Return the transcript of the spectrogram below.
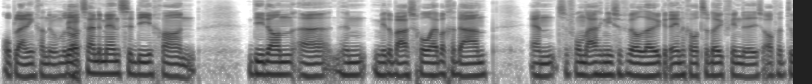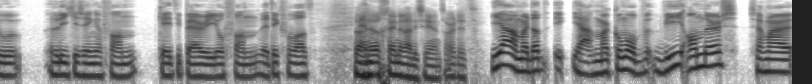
opleiding gaan doen. Want Ja. dat zijn de mensen die gewoon, die dan eh, hun middelbare school hebben gedaan. En ze vonden eigenlijk niet zoveel leuk. Het enige wat ze leuk vinden is af en toe een liedje zingen van Katy Perry of van weet ik veel wat. Wel en- heel generaliserend hoor, dit. Ja, maar dat, ja, maar kom op. Wie anders, zeg maar,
